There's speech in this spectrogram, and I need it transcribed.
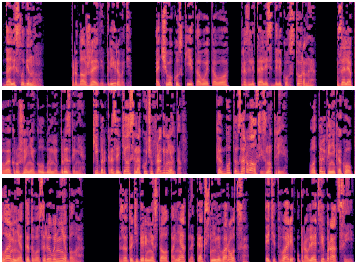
дали слабину. Продолжая вибрировать, отчего куски того и того разлетались далеко в стороны, заляпывая окружение голубыми брызгами, киборг разлетелся на кучу фрагментов, как будто взорвался изнутри. Вот только никакого пламени от этого взрыва не было. Зато теперь мне стало понятно, как с ними бороться. Эти твари управляют вибрацией,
